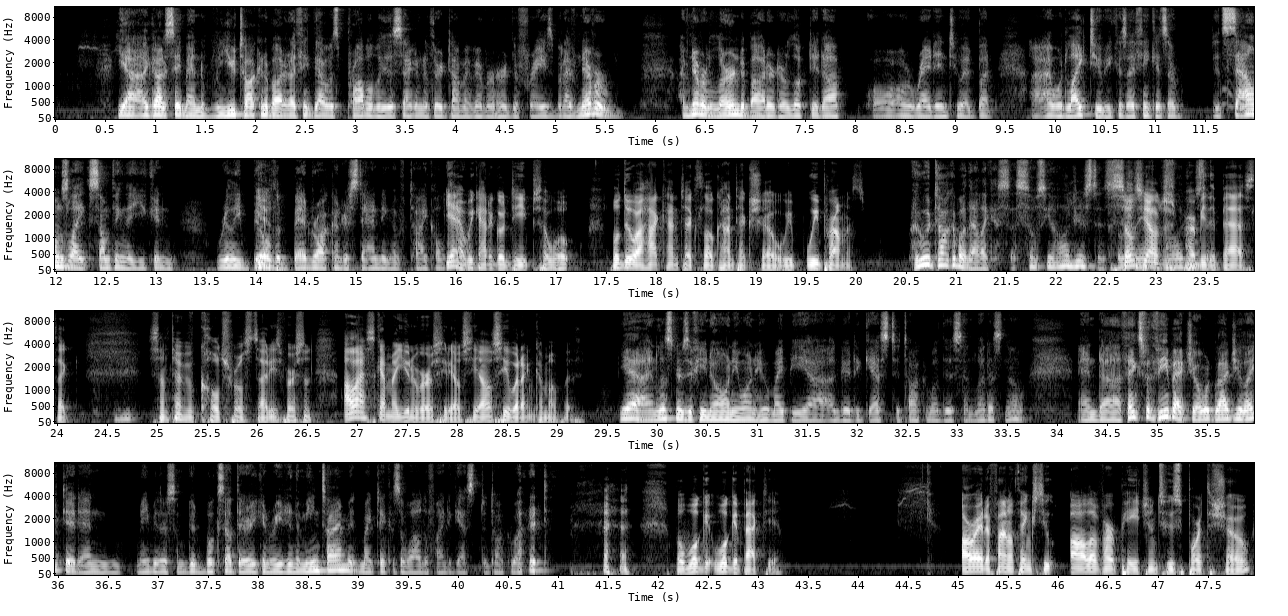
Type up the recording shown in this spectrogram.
Yeah, I got to say, man, you talking about it, I think that was probably the second or third time I've ever heard the phrase, but I've never, I've never learned about it or looked it up or, or read into it. But I would like to because I think it's a, it sounds like something that you can really build Yeah. a bedrock understanding of Thai culture. Yeah, we got to go deep. So we'll we'll do a high context, low context show. We we promise. Who would talk about that? Like a sociologist? A Sociologist would probably be the best, like Mm-hmm. some type of cultural studies person. I'll ask at my university. I'll see. I'll see what I can come up with. Yeah, and listeners, if you know anyone who might be uh, a good guest to talk about this, and let us know. And uh, thanks for the feedback, Joe. We're glad you liked it, and maybe there's some good books out there you can read in the meantime. It might take us a while to find a guest to talk about it. but we'll get we'll get back to you. All right, a final thanks to all of our patrons who support the show.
